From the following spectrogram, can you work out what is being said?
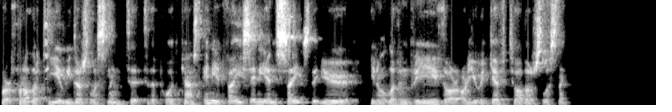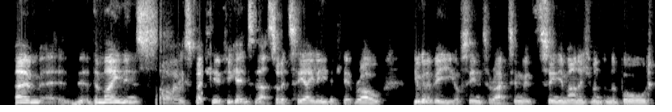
For, for other TA leaders listening to, to the podcast, any advice, any insights that you you know live and breathe, or, or you would give to others listening? Um, the, the main insight, especially if you get into that sort of TA leadership role, you're going to be obviously interacting with senior management and the board,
